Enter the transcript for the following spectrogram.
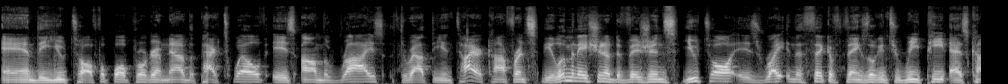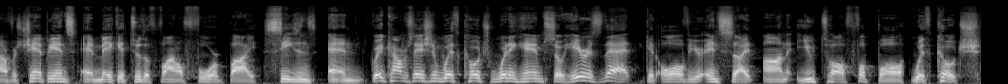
and the Utah football program. Now the Pac 12 is on the rise throughout throughout the entire conference. The elimination of divisions, Utah is right in the thick of things, looking to repeat as conference champions and make it to the Final Four by season's end. Great conversation with Coach Whittingham. So here is that. Get all of your insight on Utah football with Coach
